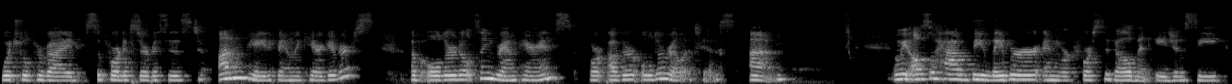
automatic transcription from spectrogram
which will provide supportive services to unpaid family caregivers of older adults and grandparents or other older relatives. Um, and we also have the Labor and Workforce Development Agency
